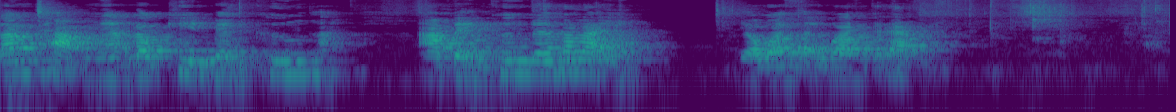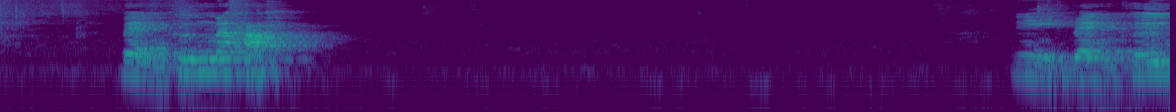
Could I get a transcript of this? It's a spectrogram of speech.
ตั้งฉากเนี่ยเราขีดแบ่งครึ่งค่ะอ่าแบ่งครึ่งได้เท่าไหร่เดี๋ยววัดใส่วัดก็ได้ แบ่งครึ่งนะคะ นี่แบ่งครึ่ง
